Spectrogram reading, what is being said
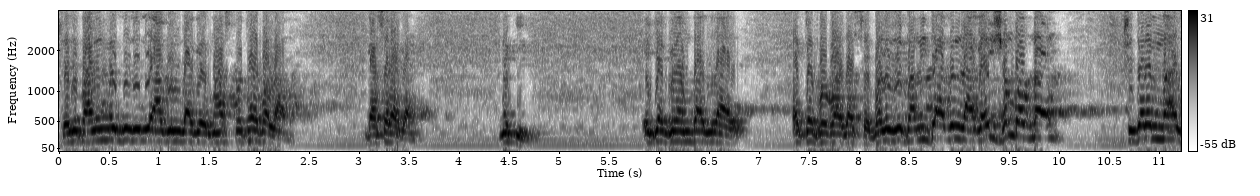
তাহলে পানির মধ্যে যদি আগুন লাগে, মাছ কোথায় বলা গাছের আগায় নাকি? এটা গ্রাম বাংলায় একটা প্রবাদ আছে। বলে যে পানিতে আগুন লাগাই সম্ভব নয়। সুতরাং মাছ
